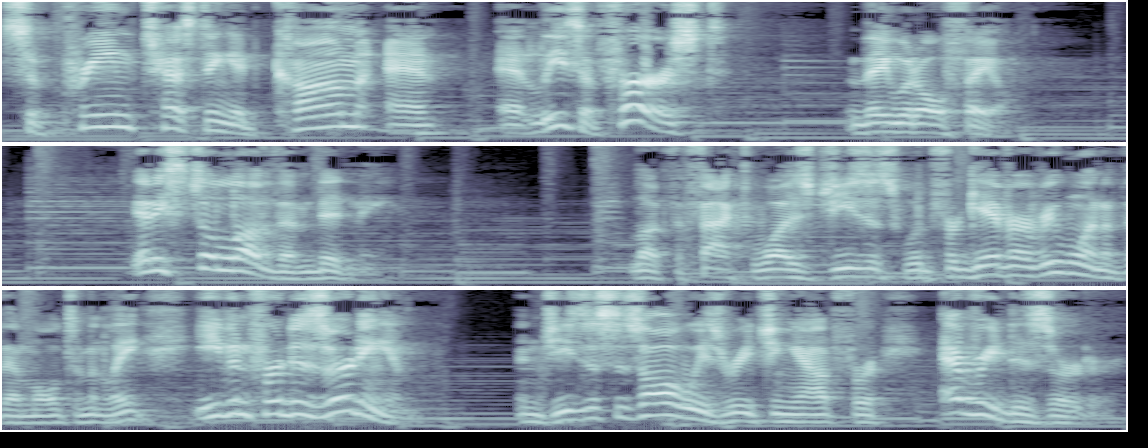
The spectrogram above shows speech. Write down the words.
supreme testing had come, and at least at first, they would all fail. Yet he still loved them, didn't he? Look, the fact was, Jesus would forgive every one of them ultimately, even for deserting him. And Jesus is always reaching out for every deserter.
